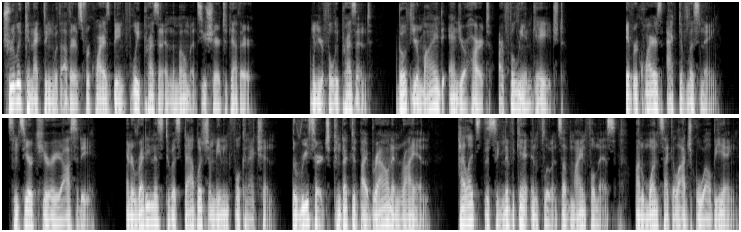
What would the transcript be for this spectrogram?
Truly connecting with others requires being fully present in the moments you share together. When you're fully present, both your mind and your heart are fully engaged. It requires active listening, sincere curiosity, and a readiness to establish a meaningful connection. The research conducted by Brown and Ryan highlights the significant influence of mindfulness on one's psychological well being.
